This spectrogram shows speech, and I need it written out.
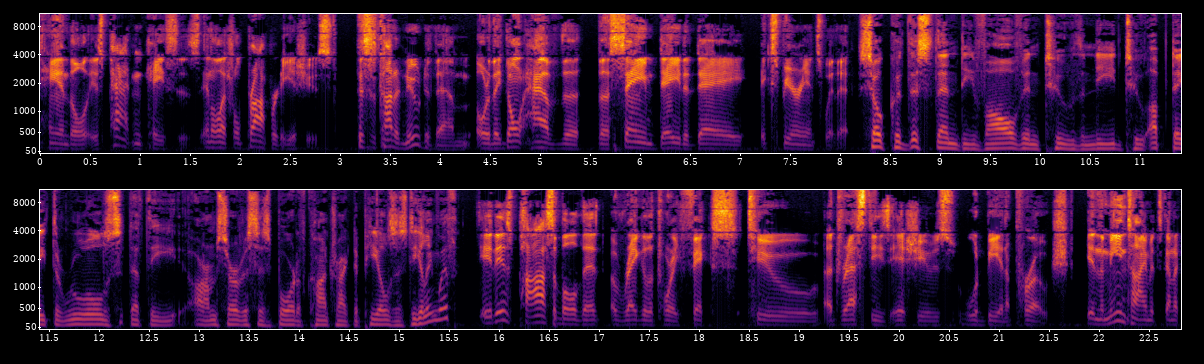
handle is patent cases, intellectual property issues. This is kind of new to them, or they don't have the, the same day to day experience with it. So, could this then devolve into the need to update the rules that the Armed Services Board of Contract Appeals is dealing with? It is possible that a regulatory fix to address these issues would be an approach. In the meantime, it's going to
